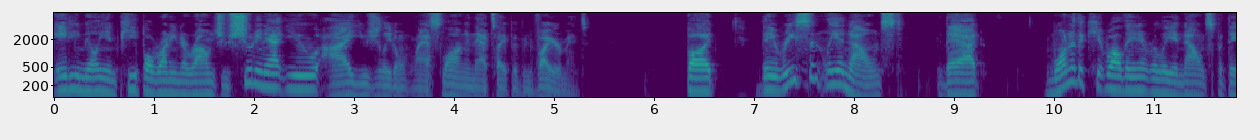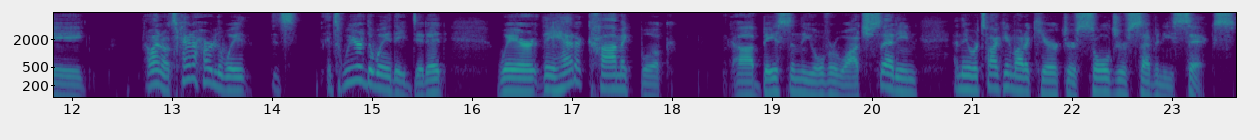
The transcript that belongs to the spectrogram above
80 million people running around you shooting at you, I usually don't last long in that type of environment. But they recently announced that one of the well, they didn't really announce, but they I know it's kind of hard the way it's it's weird the way they did it, where they had a comic book uh, based in the Overwatch setting, and they were talking about a character, Soldier Seventy Six,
